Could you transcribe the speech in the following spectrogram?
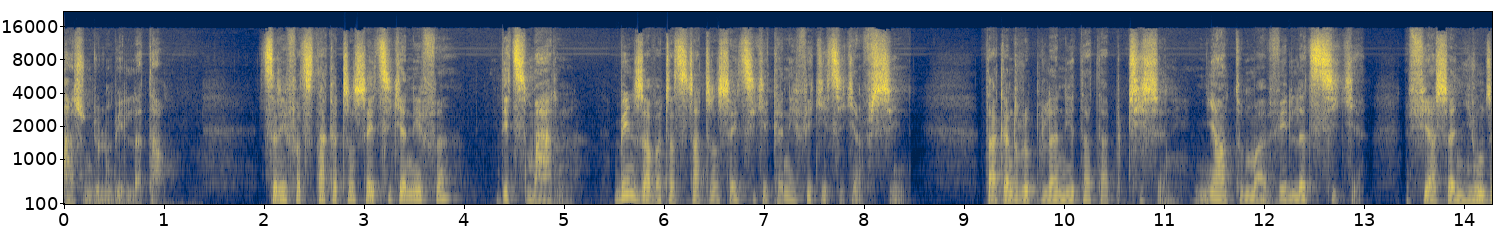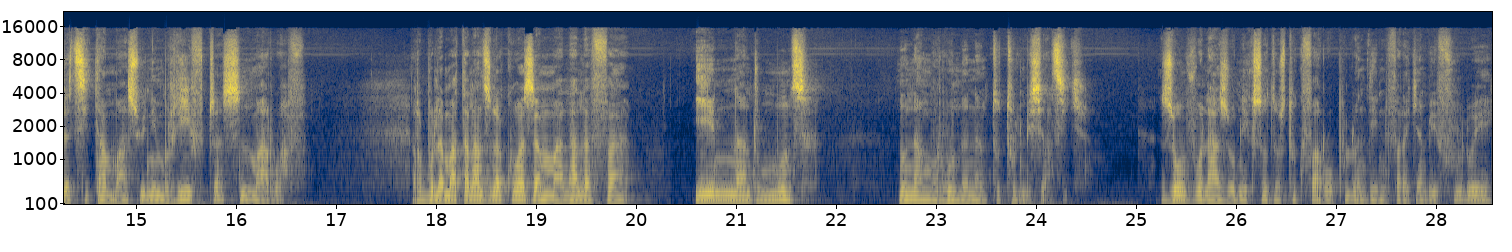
azon'ny olombelona atao. Tsy rehefa tsy takatry ny saintsika anefa dia tsy marina. Be ny zavatra tsy tratry ny saintsika kanefa ekentsika ny fisiany. Tahaka an'ireo planeta an-tapitrisany, miantony mahavelona antsika ny fiasan'ny onja tsy hita maso eny amin'ny rivotra sy ny maro hafa. Ry mbola mahatalanjona koa aza mahalala fa enina andro monja no namoronana ny tontolo misy antsika. Izao no voalaza ao amin'ny Eksodosy toko faharoapolo andininy faraika ambin'ny folo hoe,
